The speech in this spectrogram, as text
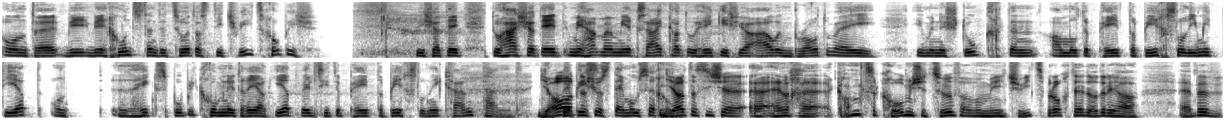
und äh, wie, wie kommt es denn dazu, dass du in die Schweiz gekommen bist? bist ja dort, du hast ja dort, mir hat man mir gesagt, du hättest ja auch im Broadway in einem Stück dann einmal den Peter Bichsel imitiert und das Publikum nicht reagiert, weil sie den Peter Bichsel nicht kennt haben. Ja, Wie bist du aus dem rausgekommen? Ja, das ist äh, eigentlich ein ganz komischer Zufall, der mich in die Schweiz gebracht hat. Oder? Ich habe eben,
